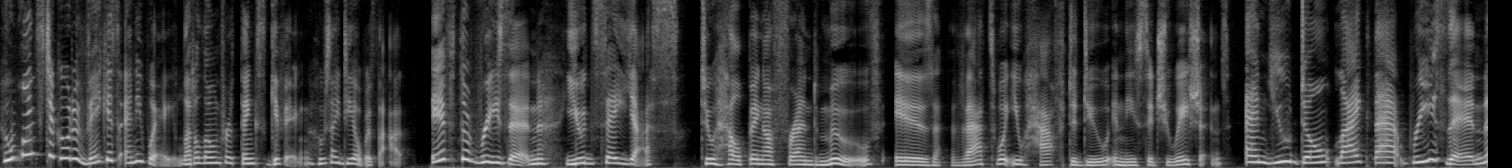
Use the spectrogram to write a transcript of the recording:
Who wants to go to Vegas anyway, let alone for Thanksgiving? Whose idea was that? If the reason you'd say yes to helping a friend move is that's what you have to do in these situations. And you don't like that reason,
